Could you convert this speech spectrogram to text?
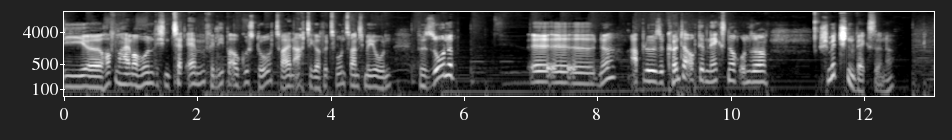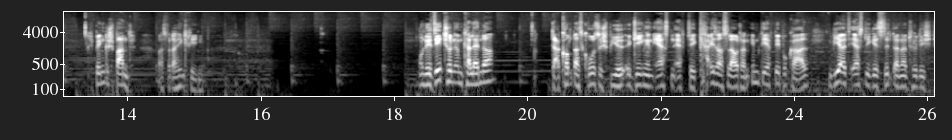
Die äh, Hoffenheimer holen sich einen ZM, Felipe Augusto, 82er für 22 Millionen. Für so eine äh, äh, äh, ne, Ablöse könnte auch demnächst noch unser Schmidtchen wechseln. Ne? Ich bin gespannt, was wir da hinkriegen. Und ihr seht schon im Kalender, da kommt das große Spiel gegen den ersten FC Kaiserslautern im DFB-Pokal. Wir als Erstligist sind da natürlich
